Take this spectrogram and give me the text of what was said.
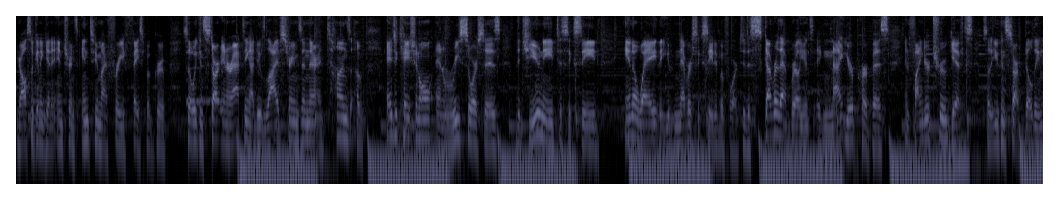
You're also going to get an entrance into my free Facebook group so we can start interacting. I do live streams in there and tons of educational and resources that you need to succeed in a way that you've never succeeded before. To discover that brilliance, ignite your purpose, and find your true gifts so that you can start building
